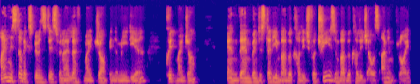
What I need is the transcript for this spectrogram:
I myself experienced this when I left my job in the media, quit my job, and then went to study in Bible college. For three years in Bible college, I was unemployed,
